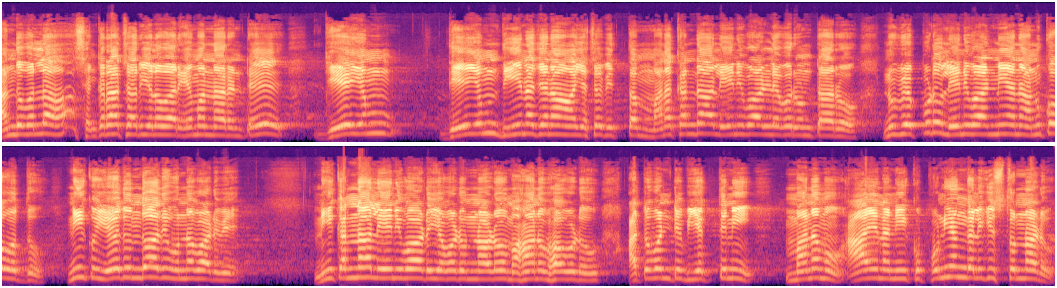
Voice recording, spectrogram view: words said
అందువల్ల శంకరాచార్యుల వారు ఏమన్నారంటే గేయం దేయం దీనజనాయచ విత్తం. మనకన్నా లేని వాళ్ళు ఎవరు ఉంటారో నువ్వెప్పుడు లేనివాడిని అని అనుకోవద్దు. నీకు ఏదుందో అది ఉన్నవాడివే. నీకన్నా లేనివాడు ఎవడున్నాడో మహానుభావుడు అటువంటి వ్యక్తిని మనము ఆయన నీకు పుణ్యం కలిగిస్తున్నాడు.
